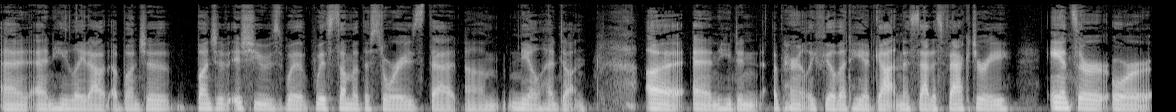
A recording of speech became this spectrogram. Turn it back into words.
and, and he laid out a bunch of bunch of issues with, with some of the stories that um, Neil had done, uh, and he didn't apparently feel that he had gotten a satisfactory answer or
